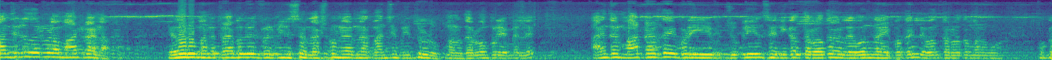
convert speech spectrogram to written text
మంత్రితో కూడా మాట్లాడినా. ఎవరు మన ట్రైబల్ వెల్ఫేర్ మినిస్టర్ లక్ష్మణ్ గారు నాకు మంచి మిత్రుడు మన ధర్మపురి ఎమ్మెల్యే. ఆయనతో మాట్లాడితే ఇప్పుడు ఈ జూబ్లీ హిల్స్ ఎన్నికల తర్వాత లెవెన్ అయిపోతాయి. లెవెన్ తర్వాత మనము ఒక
